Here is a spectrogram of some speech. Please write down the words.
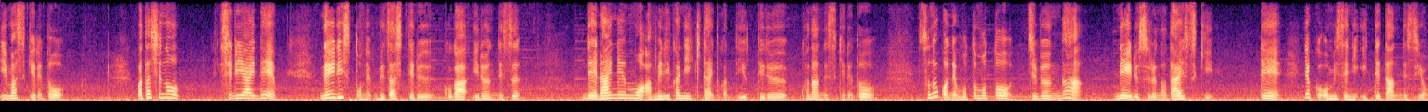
いますけれど私の知り合いでネイリストを、ね、目指してる子がいるんです。で来年もアメリカに行きたいとかって言ってる子なんですけれどその子ねもともと自分がネイルするの大好きでよくお店に行ってたんですよ。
